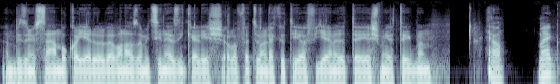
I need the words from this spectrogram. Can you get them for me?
bizonyos számokkal jelölve van az, amit színezni kell, és alapvetően leköti a figyelmedet teljes mértékben. Ja, meg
